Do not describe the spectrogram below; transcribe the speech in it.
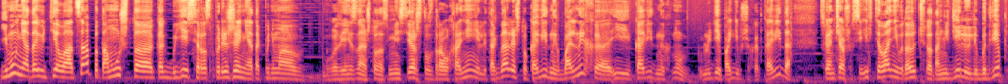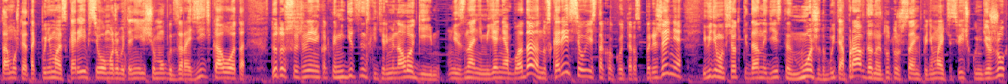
ему не отдают тело отца, потому что, как бы, есть распоряжение, я так понимаю, я не знаю, что у нас, Министерство здравоохранения или так далее, что ковидных больных э, и ковидных, ну, людей, погибших от ковида, скончавшихся, их тела не выдают что-то там неделю либо две, потому что, я так понимаю, скорее всего, может быть, они еще могут заразить кого-то. Тут уж, к сожалению, как-то медицинской терминологией и знаниями я не обладаю, но, скорее всего, есть такое какое-то распоряжение, и, видимо, все-таки данное действие может быть оправдано, тут уж, сами понимаете, свечку не держу,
